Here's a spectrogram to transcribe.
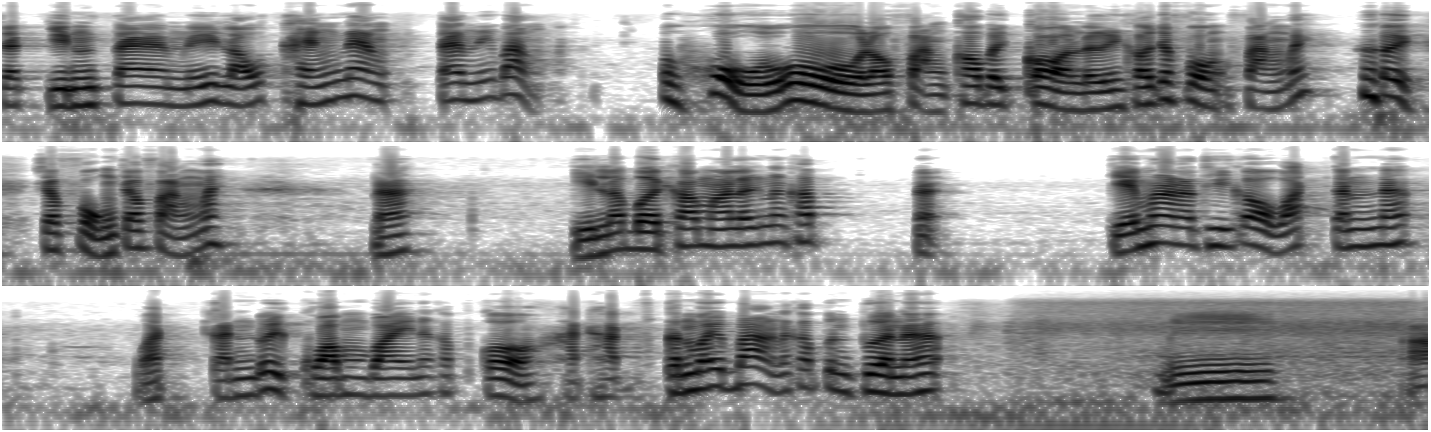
จะกินแต้มนี้เราแทงแน่งแต้มนี้บ้าง โอ้โห เราฝังเข้าไปก่อนเลยเขาจะฝงฝังไหมเฮ้ยจะฝงจะฝังไหมนะกินระเบิดเข้ามาเลยนะครับนะเกมห้านาทีก็วัดกันนะ วัดกันด้วยความไวนะครับ ก็หัดหัดกันไว้บ้างนะครับเพื่อนๆนะฮะมีอ่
